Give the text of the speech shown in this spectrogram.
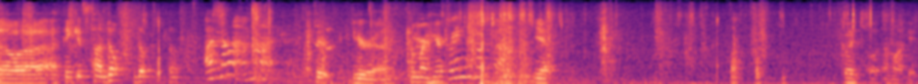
So uh, I think it's time. Don't, don't, don't. I'm not, I'm not. Here, here uh, come right here. Ring the doorbell. Yeah. Go ahead, oh, unlock it.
